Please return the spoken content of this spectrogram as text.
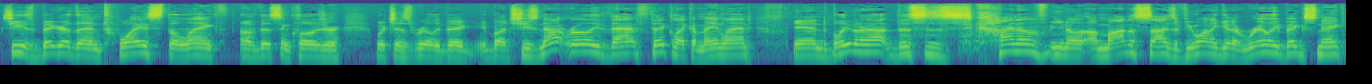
she is bigger than twice the length of this enclosure, which is really big. But she's not really that thick like a mainland. And believe it or not, this is kind of, you know, a modest size. If you want to get a really big snake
